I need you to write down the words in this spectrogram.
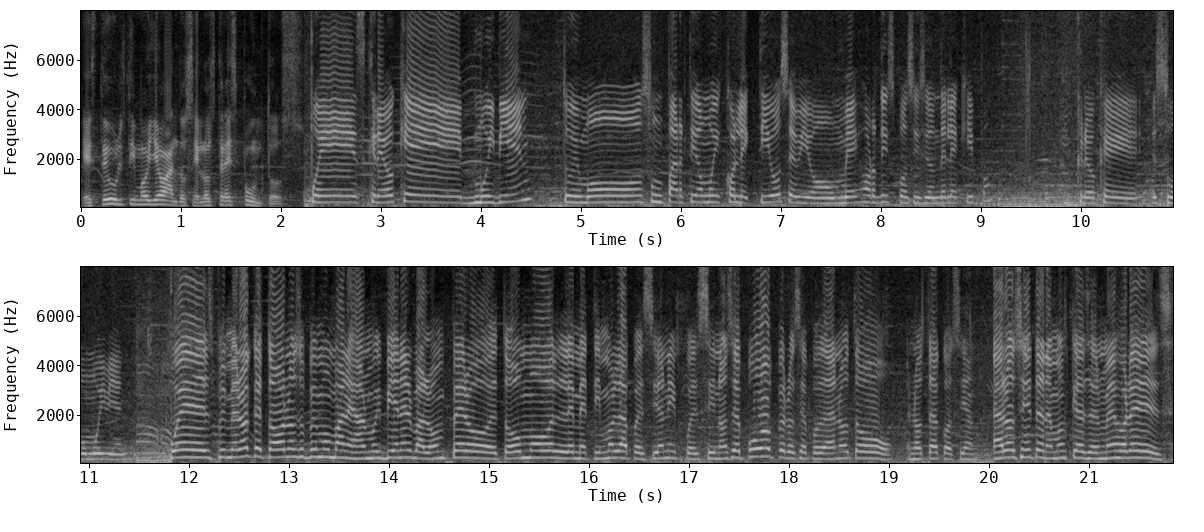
este último llevándose los tres puntos. Pues creo que muy bien, tuvimos un partido muy colectivo, se vio mejor disposición del equipo creo que estuvo muy bien. Pues primero que todo no supimos manejar muy bien el balón, pero de todos modos le metimos la presión y pues si no se pudo, pero se podía en, otro, en otra ocasión. Claro, sí, tenemos que hacer mejores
